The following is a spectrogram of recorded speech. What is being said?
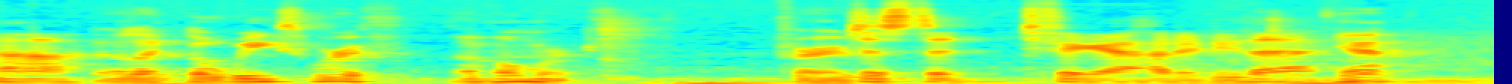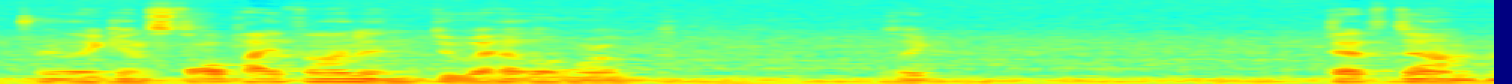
uh It was like the week's worth of homework for Just to figure out how to do that. Yeah. I like install Python and do a hello world. I was like, that's dumb.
